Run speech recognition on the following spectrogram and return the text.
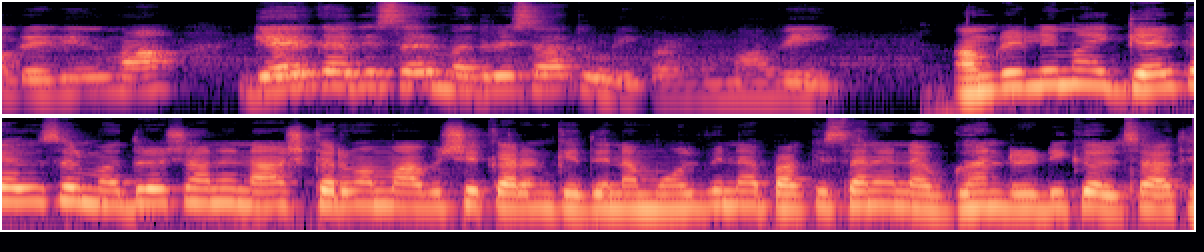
અમરેલીમાં ગેરકાયદેસર મદ્રેસા તોડી પાડવામાં આવી. અમરેલીમાં એક ગેરકાયદેસર મદ્રસાને નાશ કરવામાં આવે છે કારણ કે તેના મોલવીના પાકિસ્તાન અને અફઘાન રેડિકલ સાથે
